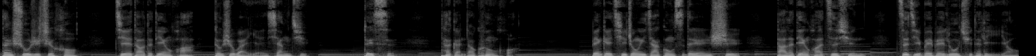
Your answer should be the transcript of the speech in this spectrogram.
但数日之后，接到的电话都是婉言相拒。对此，他感到困惑。便给其中一家公司的人事打了电话咨询自己未被录取的理由。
